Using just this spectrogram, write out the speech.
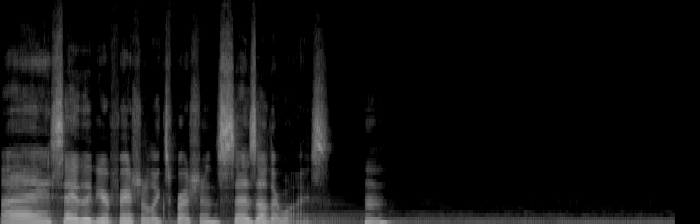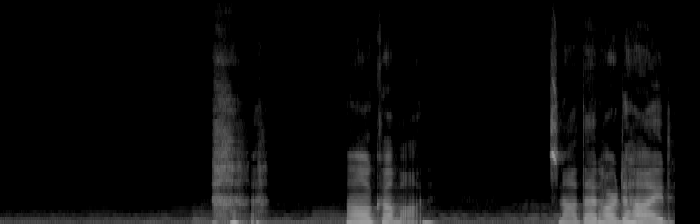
I say that your facial expression says otherwise. Hmm? oh, come on. It's not that hard to hide.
